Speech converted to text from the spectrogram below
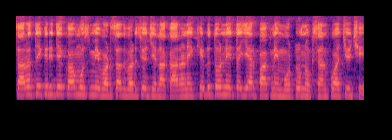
સાર્વત્રિક રીતે કમોસમી વરસાદ વરસ્યો જેના કારણે ખેડૂતોને તૈયાર પાકને મોટું નુકસાન પહોંચ્યું છે.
